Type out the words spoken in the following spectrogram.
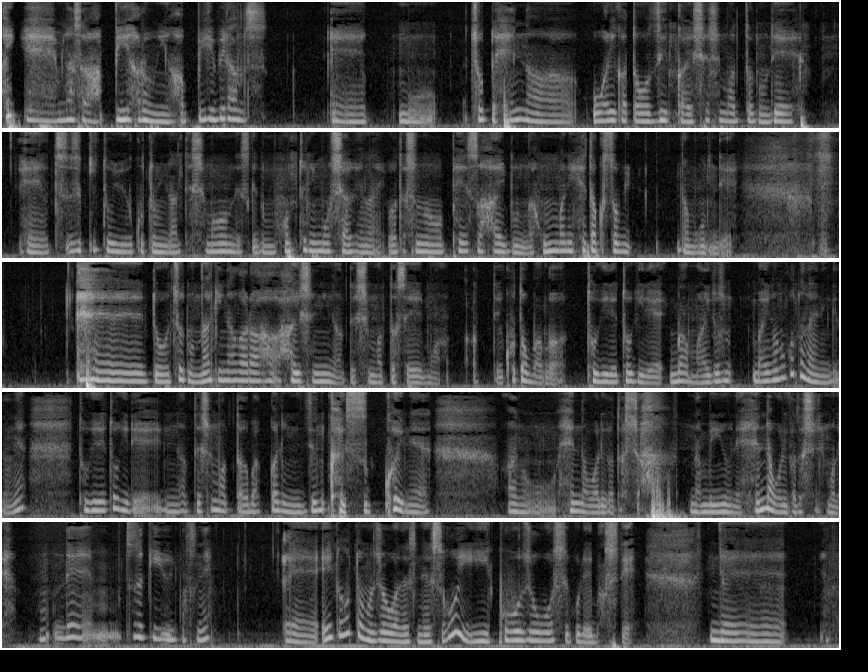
はい、えー、皆さん、ハッピーハロウィン、ハッピーヴィランズ。えー、もう、ちょっと変な終わり方を前回してしまったので、えー、続きということになってしまうんですけども、本当に申し訳ない。私のペース配分がほんまに下手くそなもんで、えーと、ちょっと泣きながら配信になってしまったせいもあって、言葉が途切れ途切れ、まあ毎度、毎度のことないねんけどね、途切れ途切れになってしまったばっかりに前回すっごいね、あの、変な終わり方した。何べん言うね。変な終わり方してもね。で、続き言いますね。えー、エイトフットのジョーがですね、すごいいい向上をしてくれまして。で、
